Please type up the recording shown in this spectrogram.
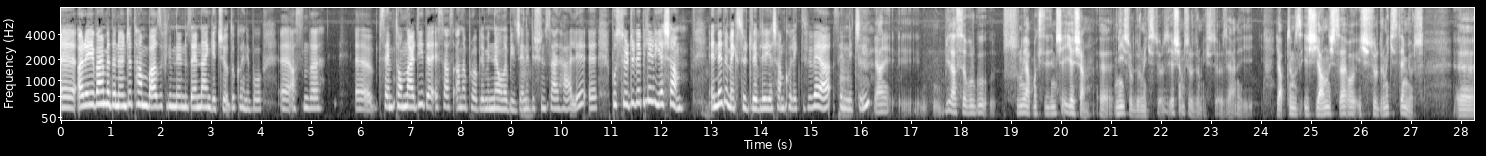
E, arayı vermeden önce tam bazı filmlerin üzerinden geçiyorduk. Hani bu e, aslında e, semptomlar değil de esas ana problemin ne olabileceğini, hmm. düşünsel hali. E, bu sürdürülebilir yaşam. E, ne demek sürdürülebilir yaşam kolektifi veya senin hmm. için? Yani e, bilhassa vurgusunu yapmak istediğim şey yaşam. E, neyi sürdürmek istiyoruz? Yaşamı sürdürmek istiyoruz. Yani yaptığımız iş yanlışsa o işi sürdürmek istemiyoruz e,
